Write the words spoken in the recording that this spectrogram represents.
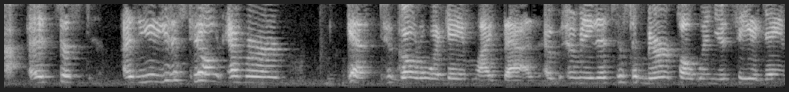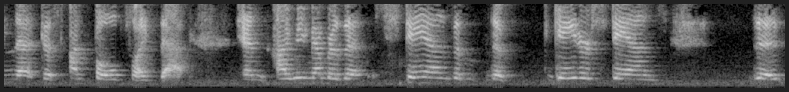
I- It just, I mean, you just don't ever get to go to a game like that. I I mean, it's just a miracle when you see a game that just unfolds like that. And I remember the stand, the, the Gator stands, the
